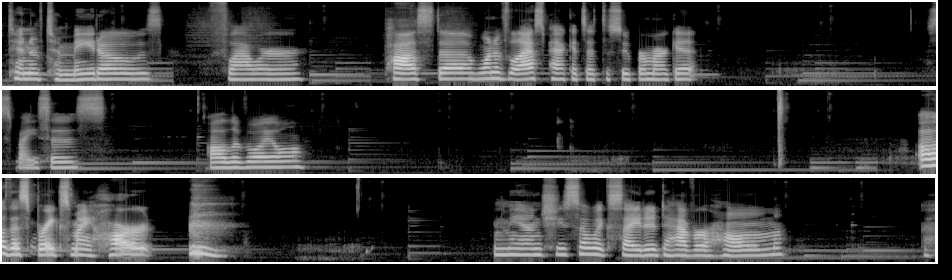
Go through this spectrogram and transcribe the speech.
tin of tomatoes, flour, pasta, one of the last packets at the supermarket, spices, olive oil. Oh, this breaks my heart. Man, she's so excited to have her home.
